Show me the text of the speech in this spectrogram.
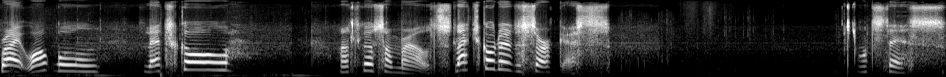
Right. What will? Let's go. Let's go somewhere else. Let's go to the circus. What's this?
